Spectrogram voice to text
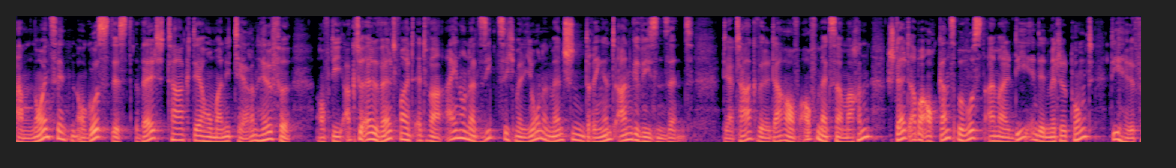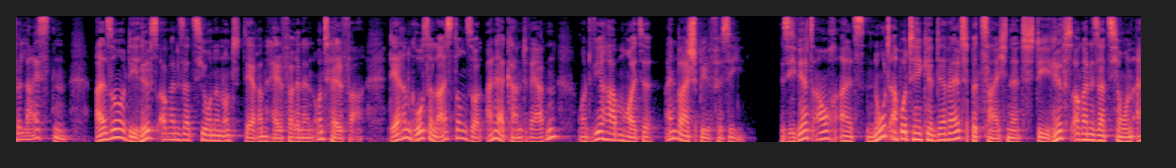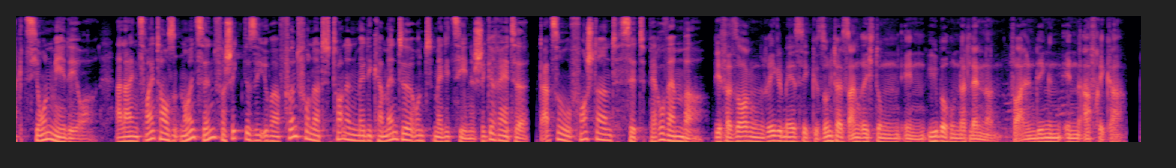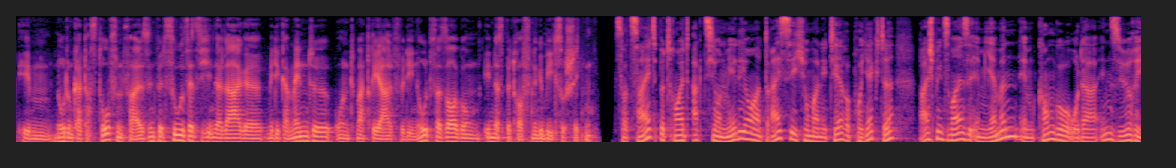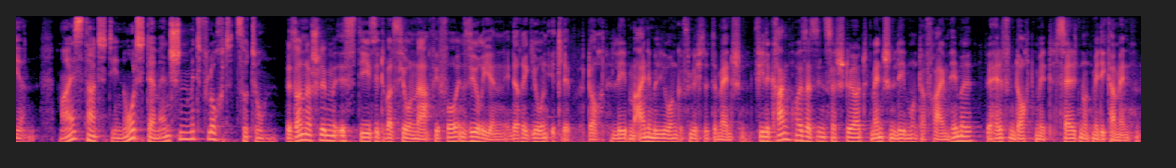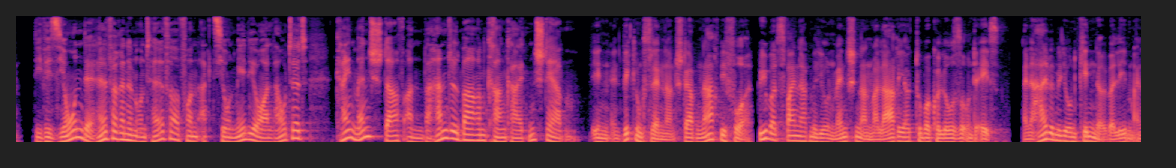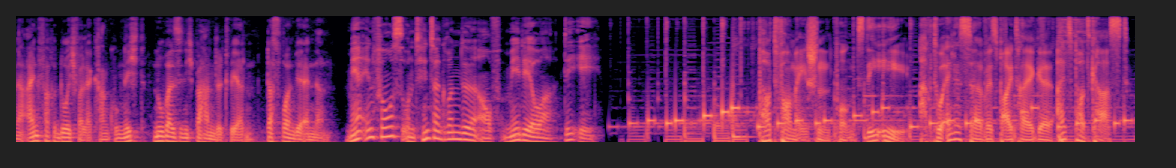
Am 19. August ist Welttag der humanitären Hilfe, auf die aktuell weltweit etwa 170 Millionen Menschen dringend angewiesen sind. Der Tag will darauf aufmerksam machen, stellt aber auch ganz bewusst einmal die in den Mittelpunkt, die Hilfe leisten, also die Hilfsorganisationen und deren Helferinnen und Helfer. Deren große Leistung soll anerkannt werden und wir haben heute ein Beispiel für Sie. Sie wird auch als Notapotheke der Welt bezeichnet, die Hilfsorganisation Aktion Meteor. Allein 2019 verschickte sie über 500 Tonnen Medikamente und medizinische Geräte. Dazu Vorstand Sid Perovemba. Wir versorgen regelmäßig Gesundheitseinrichtungen in über 100 Ländern, vor allen Dingen in Afrika. Im Not- und Katastrophenfall sind wir zusätzlich in der Lage, Medikamente und Material für die Notversorgung in das betroffene Gebiet zu schicken. Zurzeit betreut Aktion Meteor 30 humanitäre Projekte, beispielsweise im Jemen, im Kongo oder in Syrien. Meist hat die Not der Menschen mit Flucht zu tun. Besonders schlimm ist die Situation nach wie vor in Syrien, in der Region Idlib. Dort leben eine Million geflüchtete Menschen. Viele Krankenhäuser sind zerstört, Menschen leben unter freiem Himmel. Wir helfen dort mit Zelten und Medikamenten. Die Vision der Helferinnen und Helfer von Aktion Meteor lautet, kein Mensch darf an behandelbaren Krankheiten sterben. In Entwicklungsländern sterben nach wie vor über zweieinhalb Millionen Menschen an Malaria, Tuberkulose und AIDS. Eine halbe Million Kinder überleben eine einfache Durchfallerkrankung nicht, nur weil sie nicht behandelt werden. Das wollen wir ändern. Mehr Infos und Hintergründe auf meteor.de. Podformation.de Aktuelle Servicebeiträge als Podcast.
